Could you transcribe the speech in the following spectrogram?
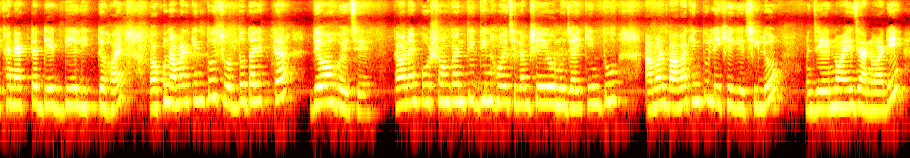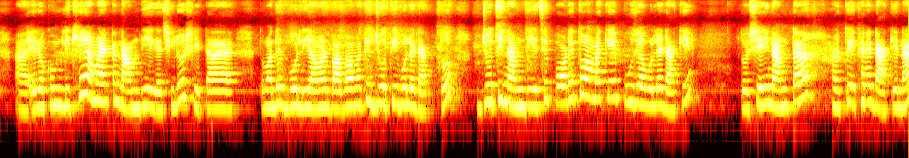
এখানে একটা ডেট দিয়ে লিখতে হয়। তখন আমার কিন্তু চোদ্দ তারিখটা দেওয়া হয়েছে। কারণ আমি পৌষ সংক্রান্তির দিন হয়েছিলাম সেই অনুযায়ী। কিন্তু আমার বাবা কিন্তু লিখে গেছিল যে, নয় জানুয়ারি এরকম লিখে আমার একটা নাম দিয়ে গেছিল। সেটা তোমাদের বলি, আমার বাবা আমাকে জ্যোতি বলে ডাকতো। জ্যোতি নাম দিয়েছে। পরে তো আমাকে পূজা বলে ডাকে। তো সেই নামটা হয়তো এখানে ডাকে না,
